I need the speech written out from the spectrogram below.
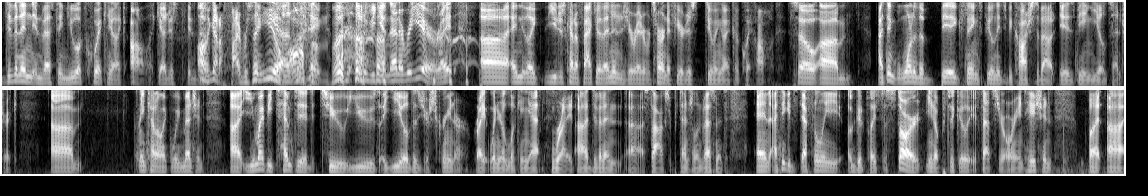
dividend investing. You look quick and you're like, oh, like I just oh, they got a five percent yield. Yeah, awesome. Like, I'm gonna be getting that every year, right? uh, and like you just kind of factor that in as your rate of return if you're just doing like a quick. Oh. So um, I think one of the big things people need to be cautious about is being yield centric. Um, and kind of like we mentioned, uh, you might be tempted to use a yield as your screener, right, when you're looking at right. uh, dividend uh, stocks or potential investments. And I think it's definitely a good place to start, you know, particularly if that's your orientation. But uh,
